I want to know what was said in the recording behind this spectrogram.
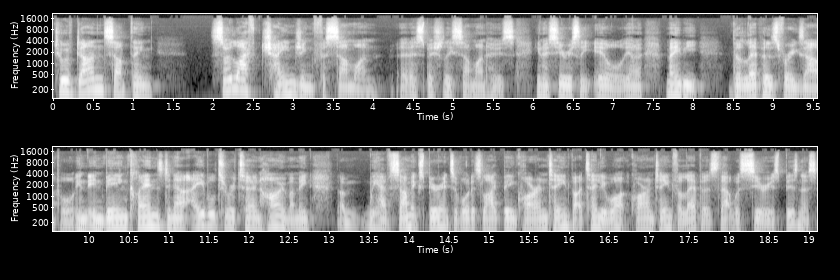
to have done something so life changing for someone, especially someone who's, you know, seriously ill, you know, maybe the lepers, for example, in, in being cleansed and now able to return home. I mean, um, we have some experience of what it's like being quarantined, but I tell you what, quarantine for lepers, that was serious business.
